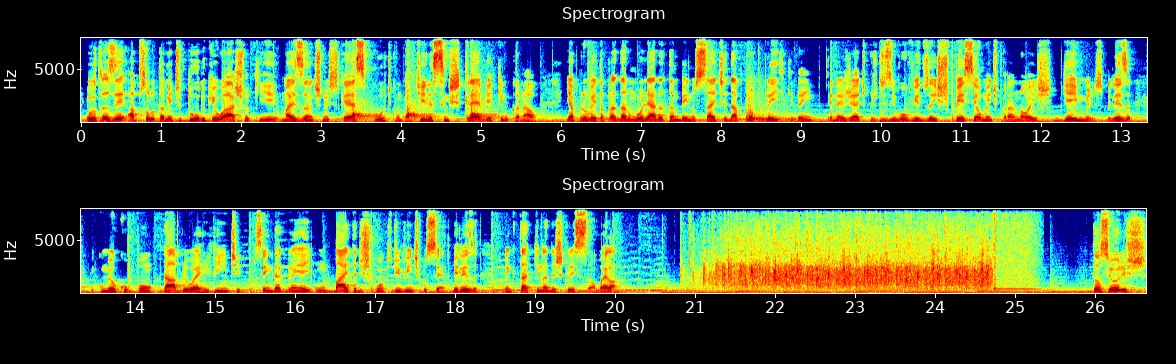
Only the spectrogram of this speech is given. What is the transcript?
Eu vou trazer absolutamente tudo que eu acho aqui, mas antes não esquece, curte, compartilha, se inscreve aqui no canal e aproveita para dar uma olhada também no site da ProPlay, que tem energéticos desenvolvidos especialmente para nós gamers, beleza? E com o meu cupom WR20 você ainda ganha aí um baita desconto de 20%, beleza? O link está aqui na descrição, vai lá. Então, senhores,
